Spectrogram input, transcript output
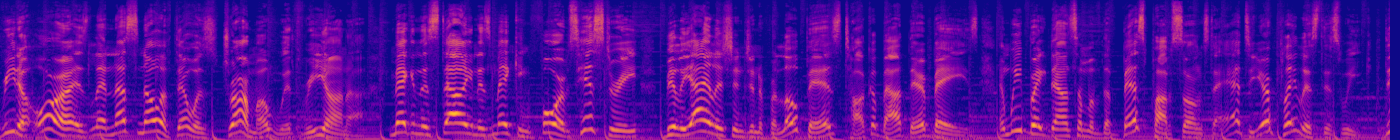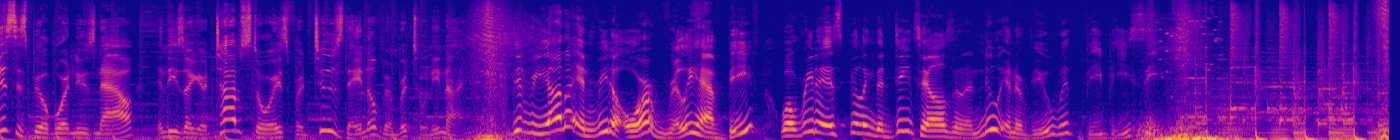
Rita Ora is letting us know if there was drama with Rihanna. Megan Thee Stallion is making Forbes history. Billie Eilish and Jennifer Lopez talk about their baes. And we break down some of the best pop songs to add to your playlist this week. This is Billboard News Now, and these are your top stories for Tuesday, November 29th. Did Rihanna and Rita Ora really have beef? Well, Rita is spilling the details in a new interview with BBC.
